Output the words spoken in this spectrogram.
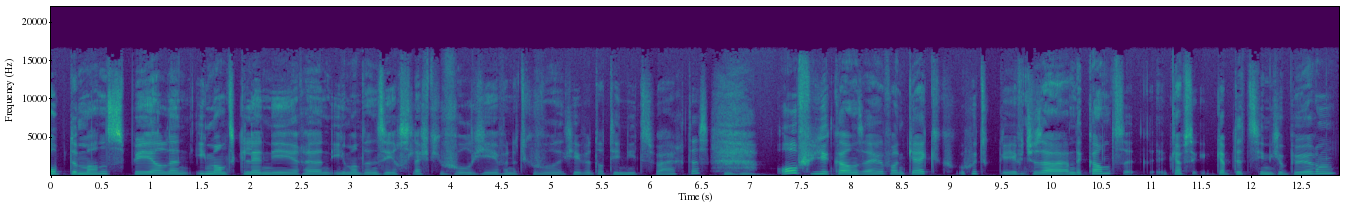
op de man spelen, iemand kleineren, iemand een zeer slecht gevoel geven, het gevoel geven dat hij niets waard is. Mhm. Of je kan zeggen van kijk, goed, eventjes aan de kant, ik heb, ik heb dit zien gebeuren.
